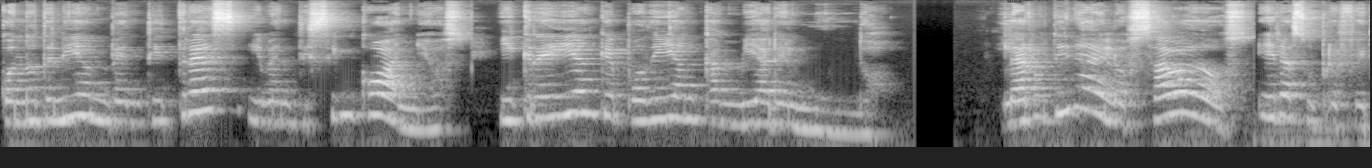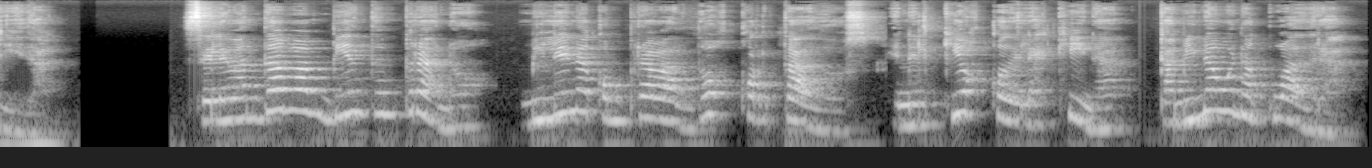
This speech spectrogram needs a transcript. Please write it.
cuando tenían 23 y 25 años y creían que podían cambiar el mundo. La rutina de los sábados era su preferida. Se levantaban bien temprano, Milena compraba dos cortados en el kiosco de la esquina, caminaba una cuadra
